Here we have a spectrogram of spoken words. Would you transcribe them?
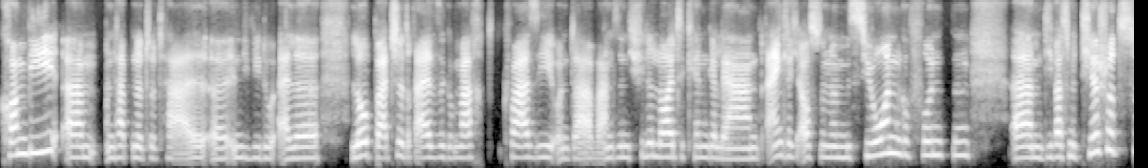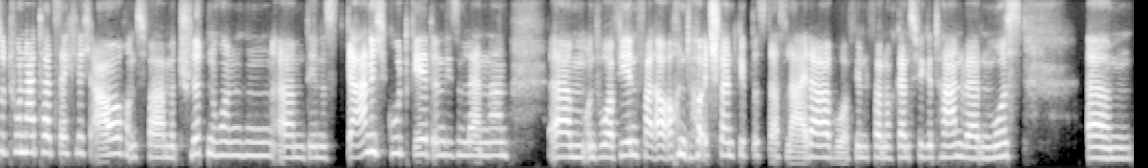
Kombi ähm, und habe eine total äh, individuelle Low-Budget-Reise gemacht quasi und da wahnsinnig viele Leute kennengelernt. Eigentlich auch so eine Mission gefunden, ähm, die was mit Tierschutz zu tun hat tatsächlich auch und zwar mit Schlittenhunden, ähm, denen es gar nicht gut geht in diesen Ländern ähm, und wo auf jeden Fall auch in Deutschland gibt es das leider, wo auf jeden Fall noch ganz viel getan werden muss. Ähm,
